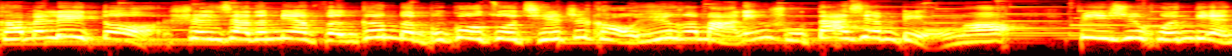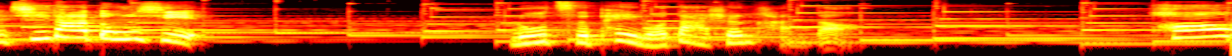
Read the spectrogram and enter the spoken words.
卡梅利多，剩下的面粉根本不够做茄汁烤鱼和马铃薯大馅饼了，必须混点其他东西。卢茨佩罗大声喊道：“好，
